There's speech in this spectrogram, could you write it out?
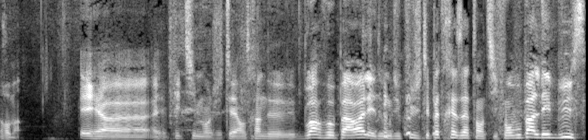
Romain. Et euh, effectivement, j'étais en train de boire vos paroles et donc du coup, j'étais pas très attentif. On vous parle des bus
